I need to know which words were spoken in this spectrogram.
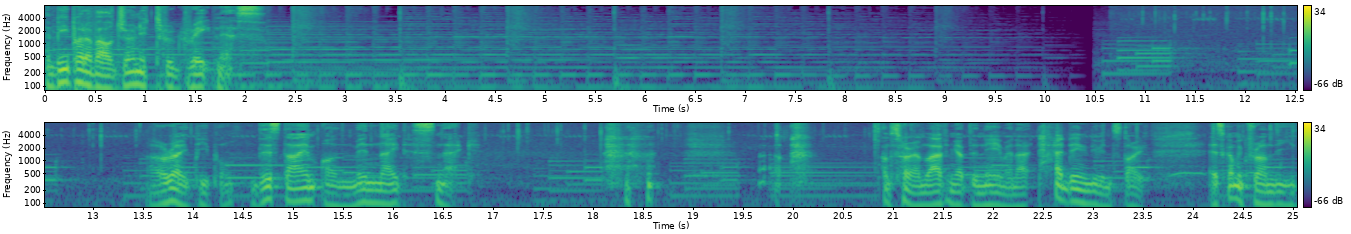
and be part of our journey through greatness. All right, people, this time on Midnight Snack. I'm sorry, I'm laughing at the name and I, I didn't even start. It's coming from the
